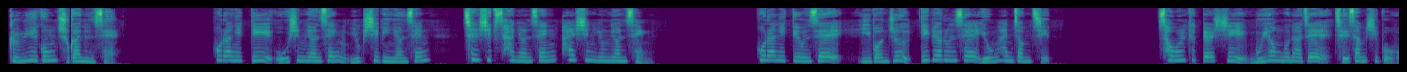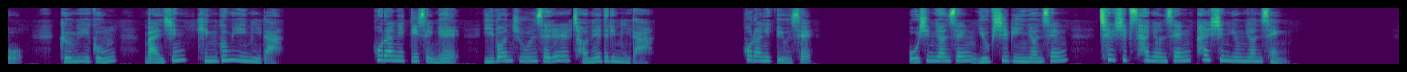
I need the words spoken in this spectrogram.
금희공 주간운세 호랑이띠 50년생, 62년생, 74년생, 86년생 호랑이띠 운세 이번 주 띠별 운세 용 한 점집 서울특별시 무형문화재 제35호 금희궁 만신 김금희입니다. 호랑이띠 생에 이번 주 운세를 전해드립니다. 호랑이띠 운세 50년생, 62년생, 74년생, 86년생.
